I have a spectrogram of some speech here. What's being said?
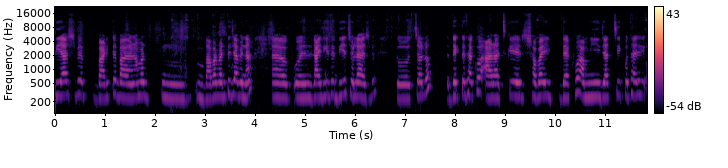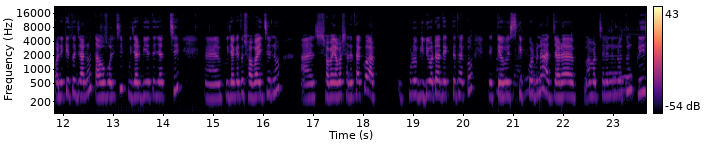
দিয়ে আসবে বাড়িতে বা, আমার বাবার বাড়িতে যাবে না। রায়দিঘিতে দিয়ে চলে আসবে। তো চলো, দেখতে থাকো। আর আজকে সবাই দেখো, আমি যাচ্ছি কোথায়, অনেকে তো জানো, তাও বলছি পূজার বিয়েতে যাচ্ছি। পূজাকে তো সবাই চেনো। আর সবাই আমার সাথে থাকো। আর পুরো ভিডিওটা দেখতে থাকো। কেউ স্কিপ করবে না। আর যারা আমার চ্যানেলে নতুন প্লিজ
